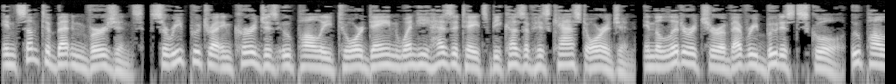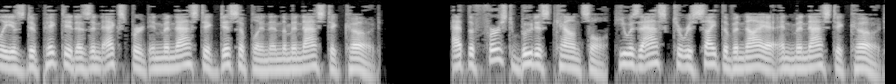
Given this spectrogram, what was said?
In some Tibetan versions, Sariputra encourages Upali to ordain when he hesitates because of his caste origin. In the literature of every Buddhist school, Upali is depicted as an expert in monastic discipline and the monastic code. At the First Buddhist Council, he was asked to recite the Vinaya and monastic code.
